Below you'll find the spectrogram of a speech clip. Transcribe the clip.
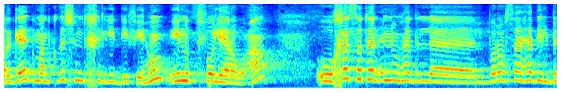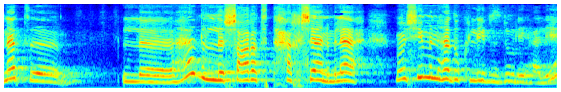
رقاق ما نقدرش ندخل يدي فيهم ينظفوا لي روعة. وخاصة إنه هذا البروسة هذه البنات هذا الشعرات تاعها خشان ملاح. ماشي من هذوك اللي بزدوا ليها ليه.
